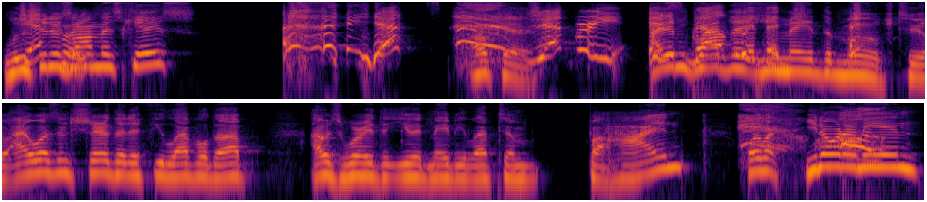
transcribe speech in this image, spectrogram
Lucian is on this case. yes. Okay. Geoffrey. I am glad that he a- made the move too. I wasn't sure that if you leveled up, I was worried that you had maybe left him behind, or like, you know what I Oh. mean?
